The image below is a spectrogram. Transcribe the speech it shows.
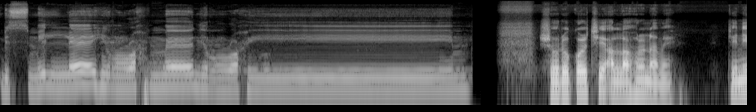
بسم الله الرحمن الرحيم শুরু করছি আল্লাহর নামে যিনি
